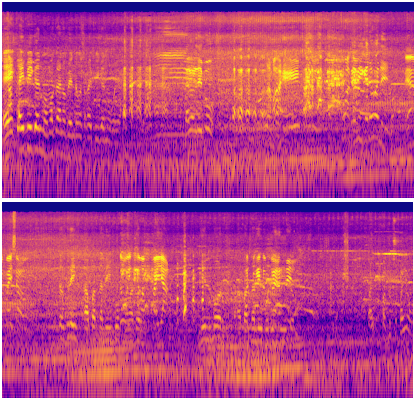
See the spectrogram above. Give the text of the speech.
Eh, kaibigan mo, magkano benta mo sa kaibigan mo kuya? Dalawang libo. Tama eh. Kami ka naman eh. Ayan pa isa oh. Ito Gray, 4,000 Ito, mga hindi ka tol. mapapaya. Gilmore, 4,000 Pagkakita din ko kay dito. Pagod sa bayong.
